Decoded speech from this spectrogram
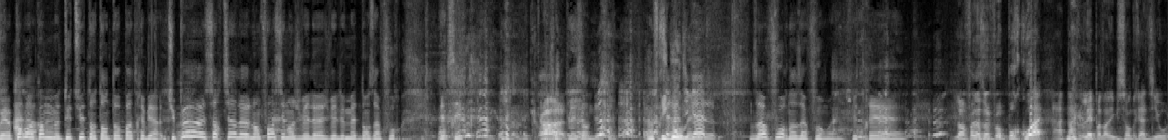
Oui, comme, Alors, comme euh, tout de suite, on t'entend pas très bien. Tu peux sortir le- l'enfant, sinon je vais, le, je vais le mettre dans un four. Merci. Ah, je plaisante, bien sûr. Un frigo, même. Dans un four, dans un four, ouais. Je suis très... L'enfant dans un faux. Pourquoi elle parlait pendant l'émission de radio?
